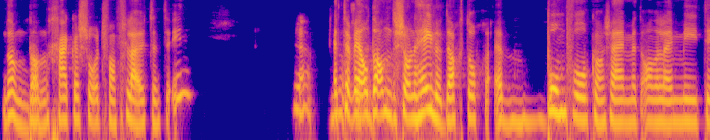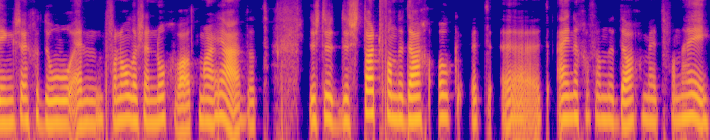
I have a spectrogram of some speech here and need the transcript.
dan, dan ga ik een soort van fluitend in. Ja, en terwijl eh, dan zo'n hele dag toch eh, bomvol kan zijn met allerlei meetings en gedoe en van alles en nog wat. Maar ja, dat, dus de, de start van de dag, ook het, uh, het eindigen van de dag met van hé, hey,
